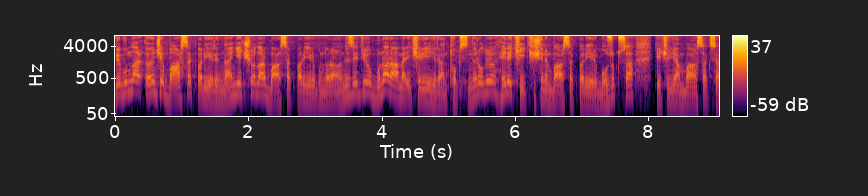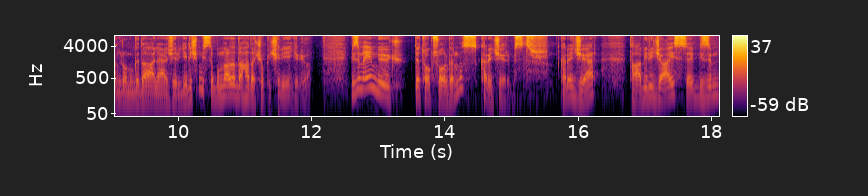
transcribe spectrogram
Ve bunlar önce bağırsak bariyerinden geçiyorlar. Bağırsak bariyeri bunları analiz ediyor. Buna rağmen içeriye giren toksinler oluyor. Hele ki kişinin bağırsak bariyeri bozuksa, geçirgen bağırsak sendromu, gıda alerjileri gelişmişse bunlar da daha da çok içeriye giriyor. Bizim en büyük detoks organımız karaciğerimizdir. Karaciğer tabiri caizse bizim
